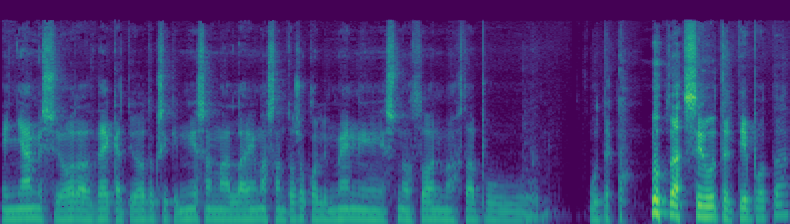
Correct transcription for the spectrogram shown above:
9.30 ώρα, 10η ώρα το ξεκινήσαμε, αλλά ήμασταν τόσο κολλημένοι στην οθόνη με αυτά που ούτε κούραση ούτε τίποτα.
